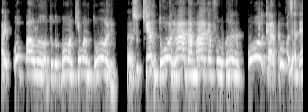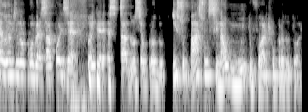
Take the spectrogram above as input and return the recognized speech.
Aí, ô Paulo, tudo bom? Aqui é o Antônio. Mas o que Antônio? Ah, da marca fulana. Pô, cara, vamos fazer 10 anos de não conversar. Pois é, estou interessado no seu produto. Isso passa um sinal muito forte para o produtor.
